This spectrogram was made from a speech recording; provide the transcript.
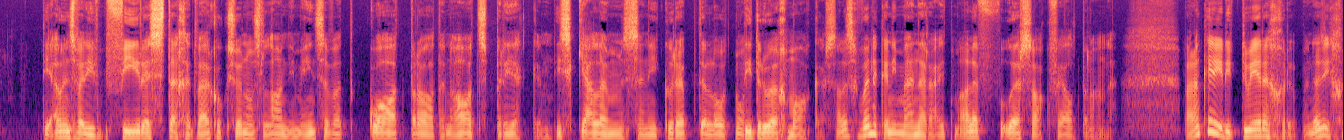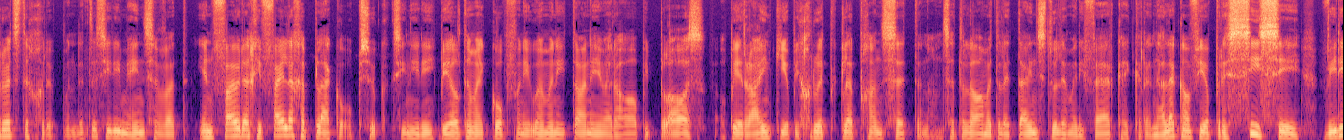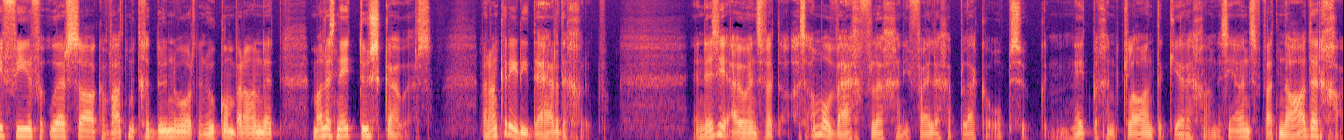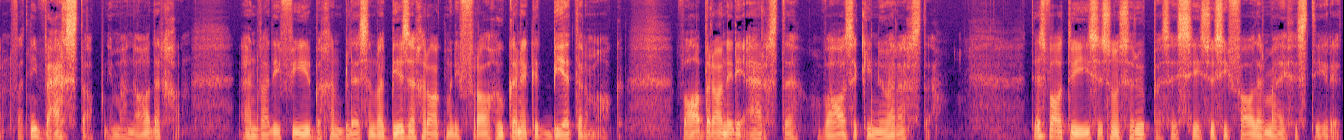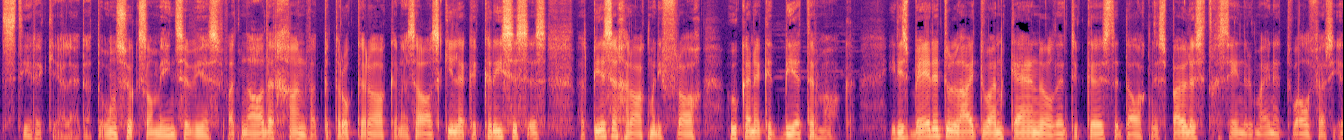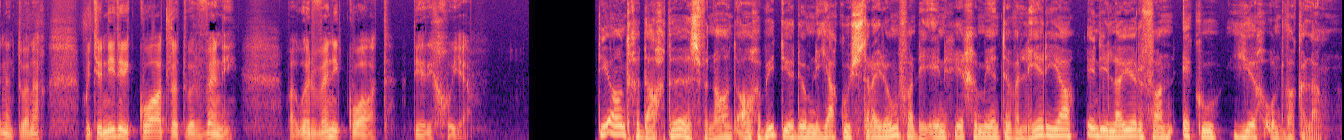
Die ouens wat die vure stig, dit werk ook so in ons land, die mense wat kwaad praat en haat spreek en die skelms en die korrupte lot, die droogmakers. Hulle is gewoonlik in die minderheid, maar hulle veroorsaak veldbrande. Maar dan kry jy die tweede groep en dit is die grootste groep en dit is hierdie mense wat eenvoudig die veilige plekke opsoek. Ek sien hierdie beeld in my kop van die oom en die tannie wat daar op die plaas op die randjie op die groot klip gaan sit en dan sit hulle daar met hulle tuinstoele met die verkyker en hulle kan vir jou presies sê wie die vuur veroorsaak en wat moet gedoen word en hoekom brand dit, maar hulle is net toeskouers. Maar dan kry jy die derde groep. En dis die ouens wat as almal wegvlug en die veilige plekke opsoek, net begin kla en te kere gaan. Dis die ouens wat nader gaan, wat nie wegstap nie, maar nader gaan en wat die vuur begin blus en wat besig raak met die vraag, hoe kan ek dit beter maak? Waar brand dit die ergste? Waar is ek die nodigste? Dis waartoe Jesus ons roep as hy sê soos die Vader my gestuur het, stuur ek julle dat ons ook sal mense wees wat nader gaan, wat betrokke raak en as daar 'n skielike krisis is, wat besig raak met die vraag, hoe kan ek dit beter maak? It is better to light one candle than to curse the darkness. Paulus het gesê in Romeine 12 vers 21, moet jy nie die kwaad laat oorwin nie, maar oorwin die kwaad deur die goeie. Die aandgedagte is vanaand aangebied deur Dominee Jaco Strydom van die NG Gemeente Valeria en die leier van Eku Jeugontwikkeling.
